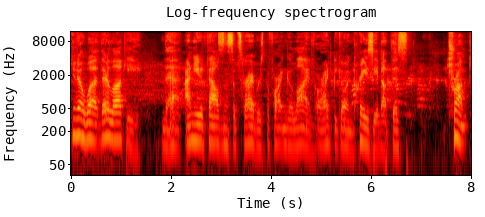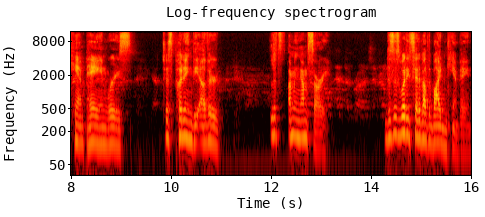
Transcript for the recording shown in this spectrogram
You know what? They're lucky that I need a thousand subscribers before I can go live, or I'd be going crazy about this Trump campaign where he's just putting the other. Let's. I mean, I'm sorry. This is what he said about the Biden campaign.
